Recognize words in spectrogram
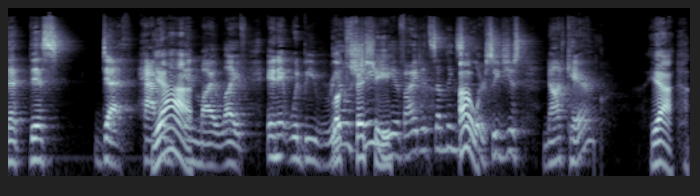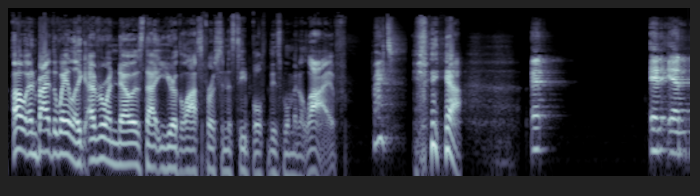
that this death happened Yeah. in my life and it would be real Looks shady fishy. if i did something Oh. similar so you just not care Yeah. Oh, and by the way, like everyone knows that you're the last person to see both of these women alive. right yeah. and and and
